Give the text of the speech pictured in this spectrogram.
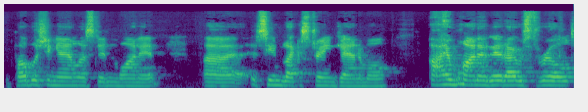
The publishing analyst didn't want it. Uh, it seemed like a strange animal. I wanted it. I was thrilled.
